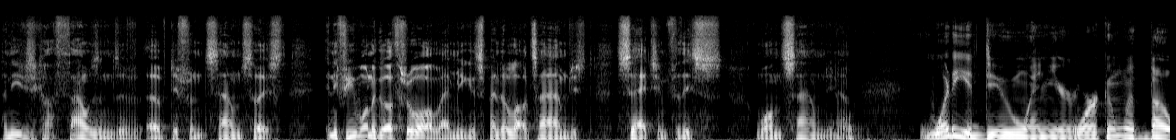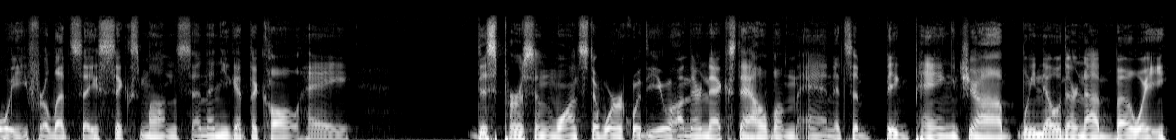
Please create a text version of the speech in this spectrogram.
and you just got thousands of, of different sounds. So it's and if you want to go through all them, you can spend a lot of time just searching for this one sound. You know. what do you do when you're working with Bowie for let's say 6 months and then you get the call, "Hey, this person wants to work with you on their next album and it's a big paying job. We know they're not Bowie.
